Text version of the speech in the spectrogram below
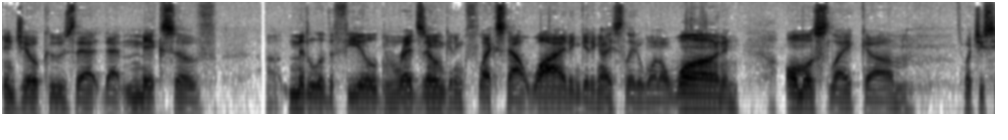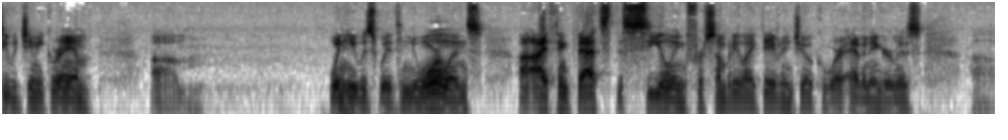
that that mix of uh, middle of the field and red zone getting flexed out wide and getting isolated one on one, and almost like um, what you see with Jimmy Graham um, when he was with New Orleans. Uh, I think that's the ceiling for somebody like David and Njoku, where Evan Engram is. Uh,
